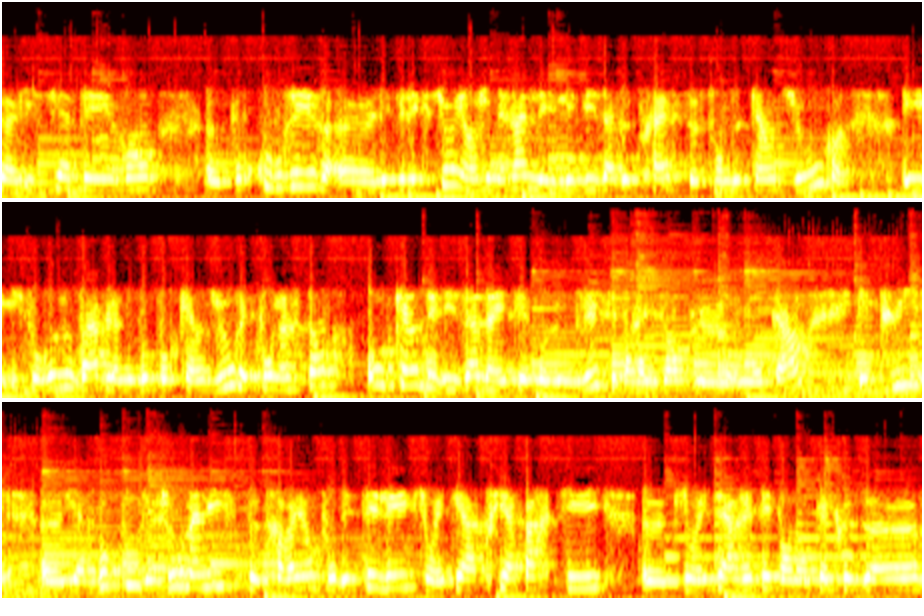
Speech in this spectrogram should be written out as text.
Euh, ici à Téhéran euh, pour couvrir euh, les élections. Et en général les, visas de presse sont de 15 jours. Et ils sont renouvelables à nouveau pour 15 jours. Et pour l'instant aucun des visas n'a été renouvelé, c'est par exemple mon cas. Et puis y a beaucoup de journalistes travaillant pour des télés qui ont été appris à partie, qui ont été arrêtés pendant quelques heures,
